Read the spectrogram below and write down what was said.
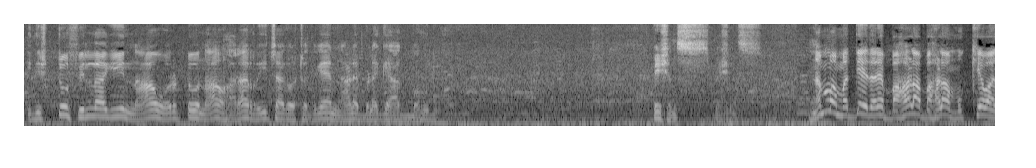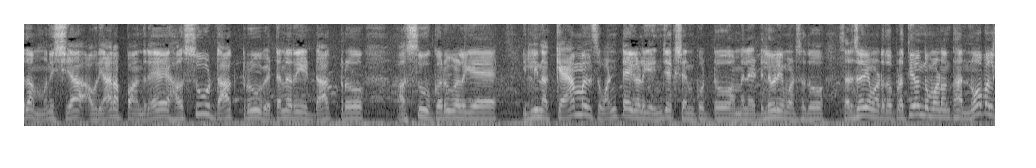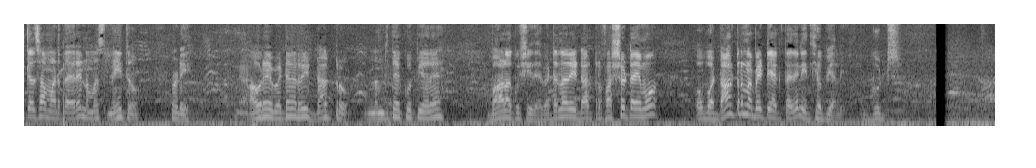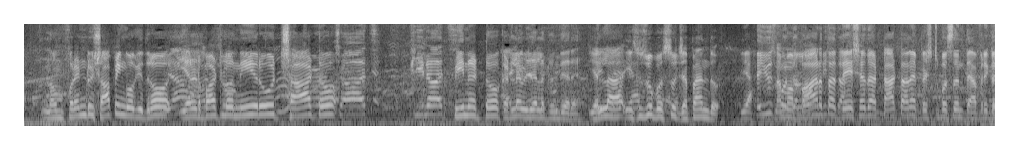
ಇದಿಷ್ಟು ಫಿಲ್ ಆಗಿ ನಾವು ಹೊರಟು, ನಾವು ಹರ ರೀಚ್ ಆಗೋಷ್ಟೊತ್ತಿಗೆ ನಾಳೆ ಬೆಳಗ್ಗೆ ಆಗಬಹುದು. ಪೇಷನ್ಸ್ ಪೇಷನ್ಸ್ ನಮ್ಮ ಮಧ್ಯೆ ಇದ್ದಾರೆ ಬಹಳ ಬಹಳ ಮುಖ್ಯವಾದ ಮನುಷ್ಯ. ಅವ್ರು ಯಾರಪ್ಪ ಅಂದರೆ ಹಸು ಡಾಕ್ಟ್ರು, ವೆಟನರಿ ಡಾಕ್ಟ್ರು, ಹಸು ಕರುಗಳಿಗೆ, ಇಲ್ಲಿನ ಕ್ಯಾಮಲ್ಸ್ ಒಂಟೆಗಳಿಗೆ ಇಂಜೆಕ್ಷನ್ ಕೊಟ್ಟು, ಆಮೇಲೆ ಡೆಲಿವರಿ ಮಾಡಿಸೋದು, ಸರ್ಜರಿ ಮಾಡೋದು, ಪ್ರತಿಯೊಂದು ಮಾಡುವಂತಹ ನೋಬಲ್ ಕೆಲಸ ಮಾಡ್ತಾ ನಮ್ಮ ಸ್ನೇಹಿತರು. ನೋಡಿ, ಅವರೇ ವೆಟನರಿ ಡಾಕ್ಟ್ರು. ನಮ್ಮ ಜೊತೆ ಕೂತಿದ್ದಾರೆ. ಭಾಳ ಖುಷಿ ಇದೆ. ವೆಟನರಿ ಡಾಕ್ಟ್ರು ಫಸ್ಟ್ ಟೈಮು ಒಬ್ಬ ಡಾಕ್ಟ್ರನ್ನ ಭೇಟಿ ಆಗ್ತಾ ಇದ್ದೀನಿ ಇಥಿಯೋಪಿಯಲ್ಲಿ. ಗುಡ್ ನಮ್ಮ ಫ್ರೆಂಡು ಶಾಪಿಂಗ್ ಹೋಗಿದ್ರು. ಎರಡು ಬಾಟ್ಲು ನೀರು ಚಾಟು. ಪೀನಟ್ಟು ಕಡಲೆ ಬೀಜ ಎಲ್ಲ ತಂದಿದ್ದಾರೆ. ಎಲ್ಲ ಇಸುಸು ಬಸ್ಸು ಜಪಾನ್ದು ನಮ್ಮ ಭಾರತ ದೇಶದ ಟಾಟಾನೇ ಬೆಸ್ಟ್ ಬಸ್ ಅಂತೆ Africa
